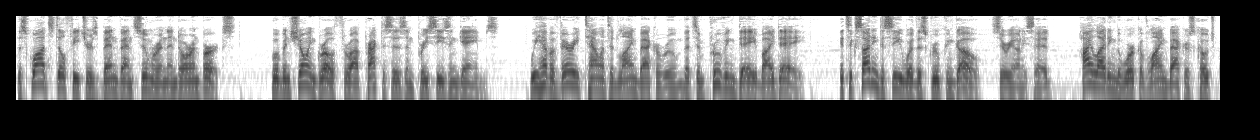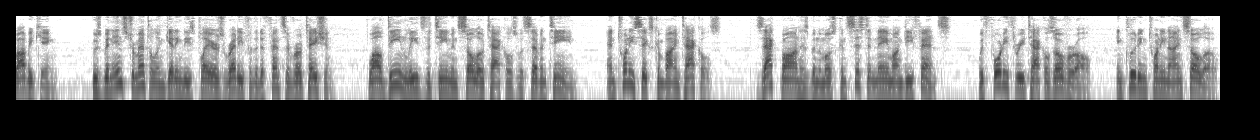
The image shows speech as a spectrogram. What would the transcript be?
the squad still features Ben Van Sumeren and Oren Burks, who have been showing growth throughout practices and preseason games. We have a very talented linebacker room that's improving day by day. It's exciting to see where this group can go, Sirianni said, highlighting the work of linebackers coach Bobby King, who's been instrumental in getting these players ready for the defensive rotation. While Dean leads the team in solo tackles with 17 and 26 combined tackles, Zack Baun has been the most consistent name on defense, with 43 tackles overall, including 29 solo.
